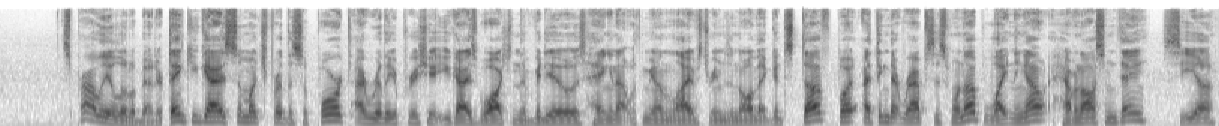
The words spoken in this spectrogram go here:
it's probably a little better. Thank you guys so much for the support. I really appreciate you guys watching the videos, hanging out with me on live streams and all that good stuff. But I think that wraps this one up. Lightning out. Have an awesome day. See ya.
